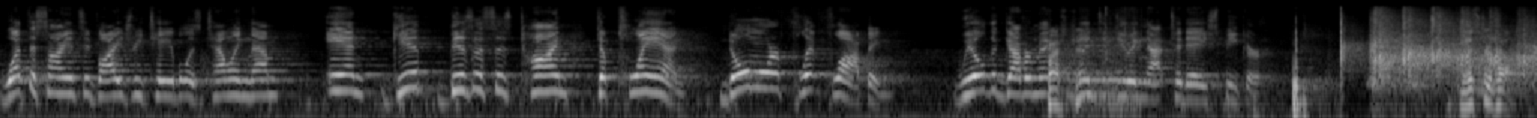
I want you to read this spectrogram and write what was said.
what the Science Advisory Table is telling them and give businesses time to plan. No more flip-flopping. Will the government Question. commit to doing that today, Speaker? Minister of Health.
